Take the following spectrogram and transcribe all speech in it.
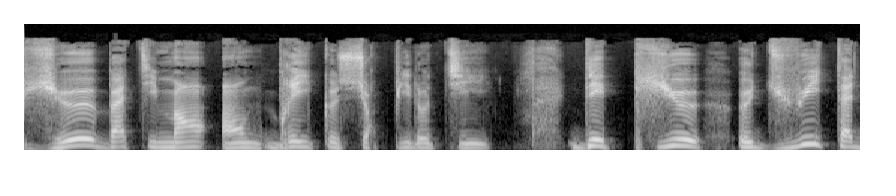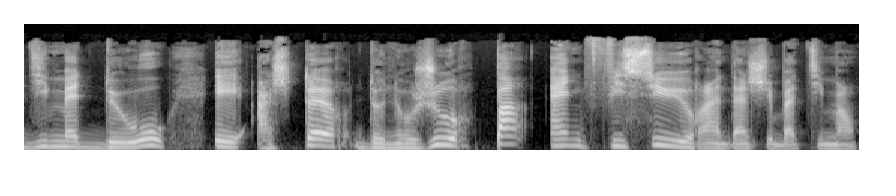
vieux bâtiment en briques sur pilotis des pieux d'huit à dix mètres de haut et acheteurs de nos jours, pas une fissure hein, d'un chez bâtiment.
